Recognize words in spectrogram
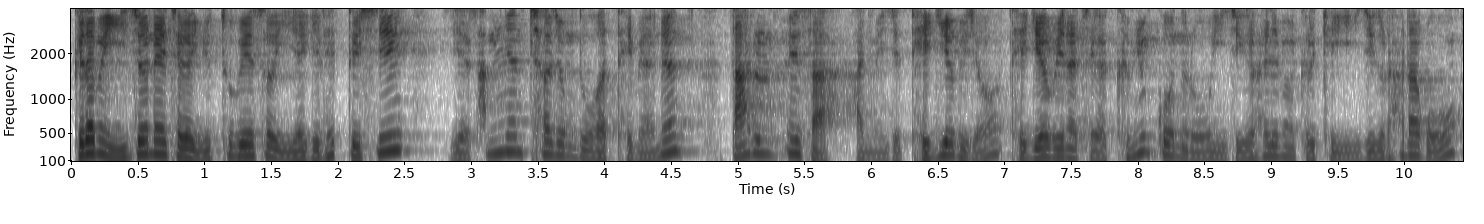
그 다음에 이전에 제가 유튜브에서 이야기를 했듯이 이제 3년차 정도가 되면은 다른 회사 아니면 이제 대기업이죠. 대기업이나 제가 금융권으로 이직을 하려면 그렇게 이직을 하라고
